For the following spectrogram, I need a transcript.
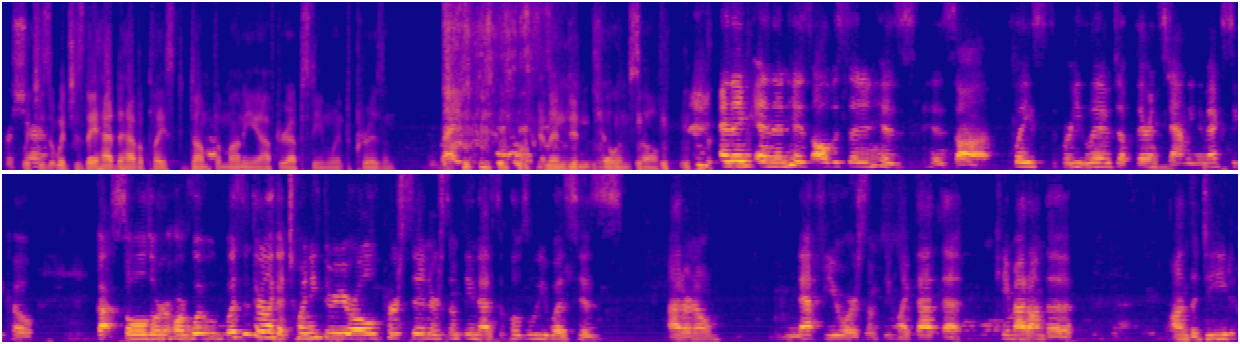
For sure. which is which is they had to have a place to dump the money after Epstein went to prison right. and then didn't kill himself. and then and then his all of a sudden his his uh place where he lived up there in Mm. Stanley, New Mexico, got sold or or what wasn't there like a 23 year old person or something that supposedly was his I don't know nephew or something like that that came out on the on the deed.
